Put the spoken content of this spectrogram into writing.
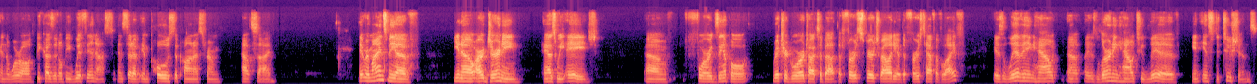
in the world because it'll be within us instead of imposed upon us from outside. It reminds me of, you know, our journey as we age. Um, for example, Richard Rohr talks about the first spirituality of the first half of life is living how, uh, is learning how to live in institutions.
